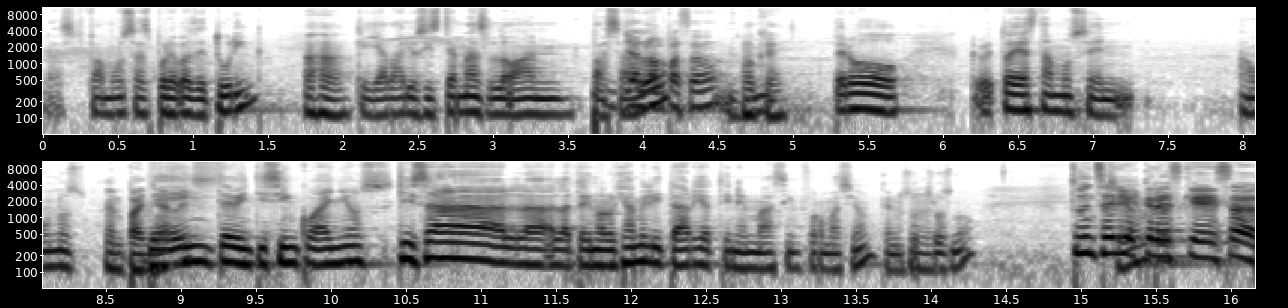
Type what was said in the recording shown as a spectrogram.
las famosas pruebas de Turing, que ya varios sistemas lo han pasado. Ya lo han pasado. Pero creo que todavía estamos en a unos 20, 25 años. Quizá la, la, tecnología militar ya tiene más información que nosotros, ¿no? ¿Tú en serio crees que esa...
